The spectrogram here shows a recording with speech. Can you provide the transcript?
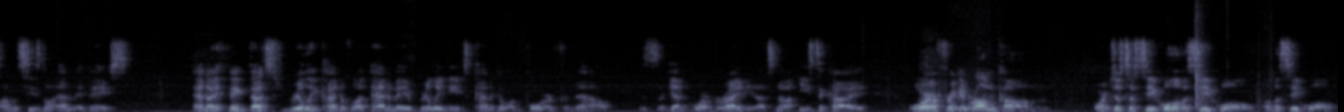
on the seasonal anime base. And I think that's really kind of what anime really needs kind of going forward from now. Is again more variety. That's not isekai or a friggin' rom com or just a sequel of a sequel of a sequel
